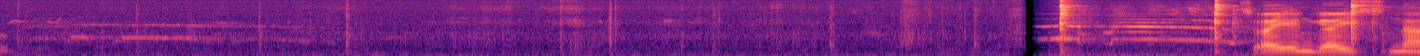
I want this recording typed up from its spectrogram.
likod. So ayun guys na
